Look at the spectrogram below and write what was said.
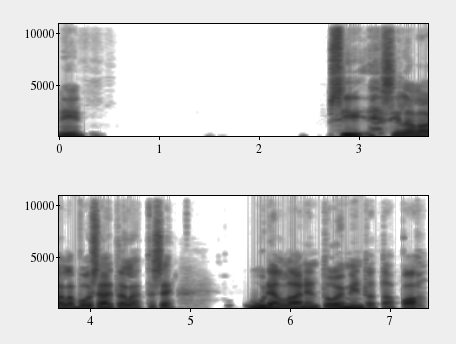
niin sillä lailla voisi ajatella, että se uudenlainen toimintatapa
